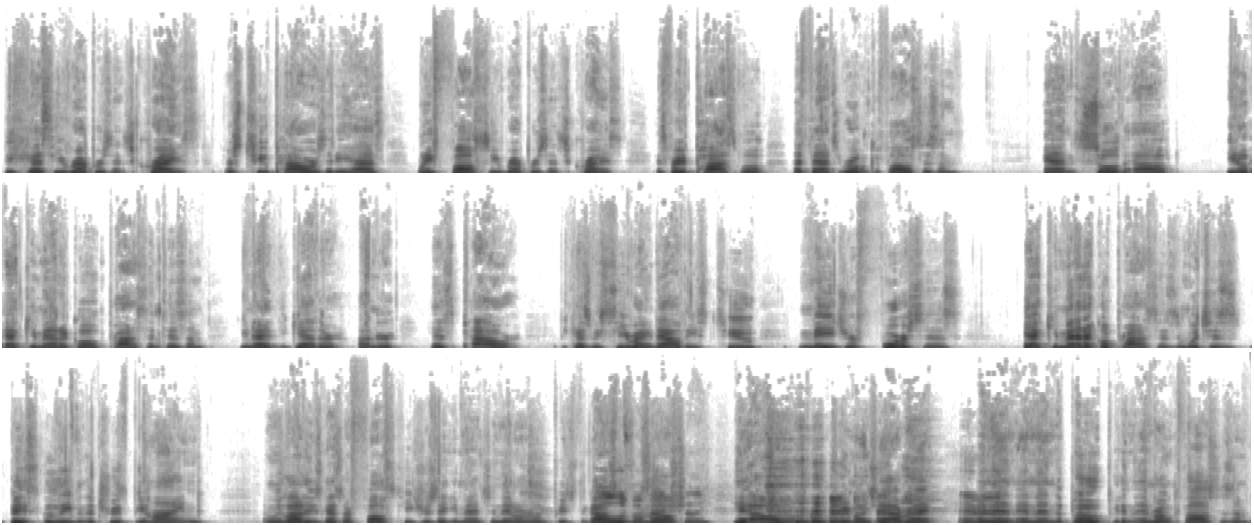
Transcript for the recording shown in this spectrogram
because he represents Christ, there's two powers that he has when he falsely represents Christ. It's very possible that that's Roman Catholicism and sold out, you know, ecumenical Protestantism united together under his power. Because we see right now these two major forces, ecumenical Protestantism, which is basically leaving the truth behind. And a lot of these guys are false teachers that you mentioned. They don't really preach the gospel. All of them, themselves. actually. Yeah, all of them, pretty much. Yeah, right. and then and then the Pope in, in Roman Catholicism.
